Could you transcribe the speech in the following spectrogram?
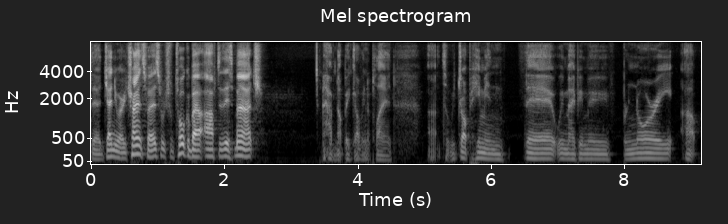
the January transfers, which we'll talk about after this match, have not been going to plan. Uh, so we drop him in there. We maybe move Brunori up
